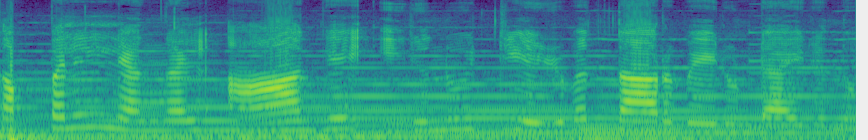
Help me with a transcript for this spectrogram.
കപ്പലിൽ ഞങ്ങൾ ആകെ ഇരുന്നൂറ്റി എഴുപത്തി ആറ് പേരുണ്ടായിരുന്നു.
